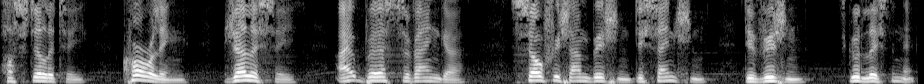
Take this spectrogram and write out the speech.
hostility, quarreling, jealousy, outbursts of anger, selfish ambition, dissension, division it's a good list, isn't it?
